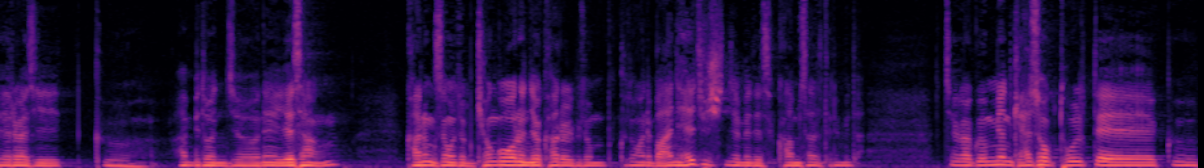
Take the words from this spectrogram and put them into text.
여러 가지 그 한비도안전의 예상 가능성을 좀 경고하는 역할을 좀 그동안에 많이 해주신 점에 대해서 감사를 드립니다. 제가 그 읍면 계속 돌 때 그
